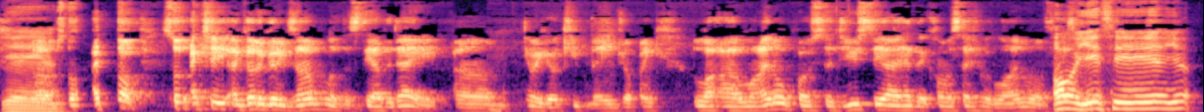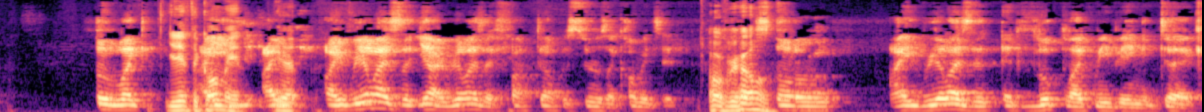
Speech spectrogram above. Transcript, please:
Yeah, yeah. Um, so I thought, so actually, I got a good example of this the other day. Um, here we go. Keep name dropping. Li- uh, Lionel posted. Do you see? I had that conversation with Lionel. On oh yes, yeah, yeah, yeah. So like, You have to comment, I, I, yeah. I realized that. Yeah, I realized I fucked up as soon as I commented. Oh real? So I realized that it looked like me being a dick,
